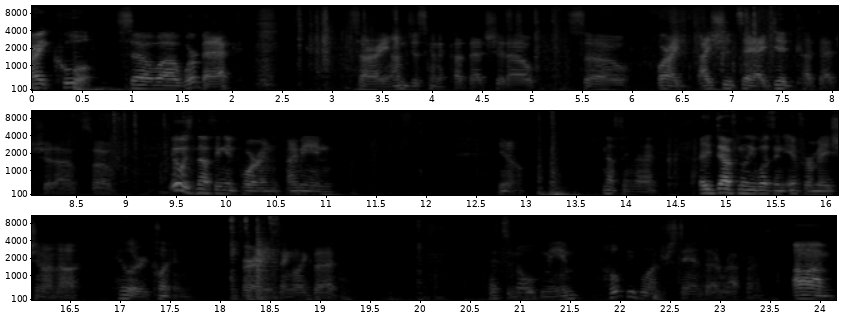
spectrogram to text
All right, cool. So uh, we're back. Sorry, I'm just gonna cut that shit out. So, or I, I should say I did cut that shit out. So, it was nothing important. I mean, you know, nothing that. It definitely wasn't information on uh, Hillary Clinton or anything like that. That's an old meme. Hope people understand that reference. Um.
